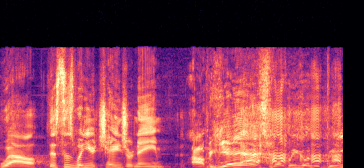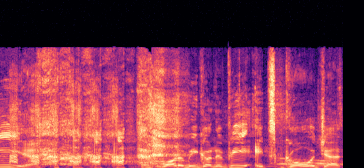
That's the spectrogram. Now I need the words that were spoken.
Wow, this is when you change your name. Um, yes, what are we going to be? what are we going to be? It's gorgeous.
